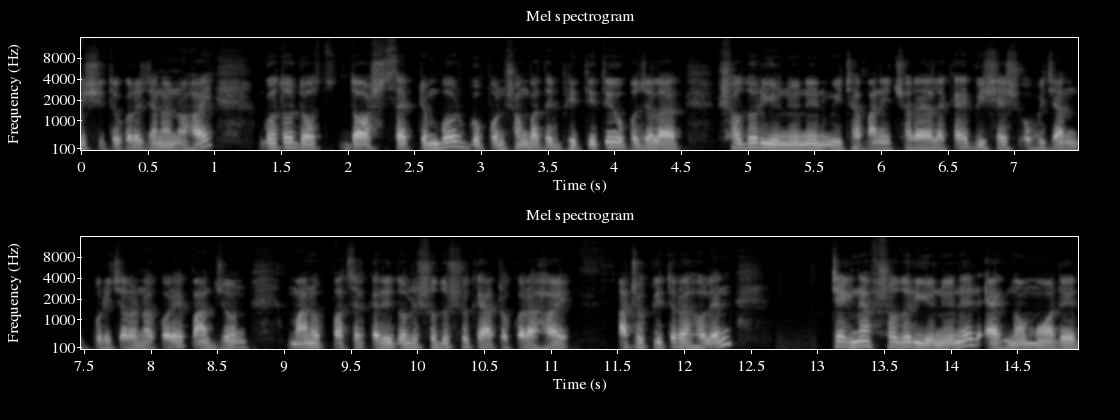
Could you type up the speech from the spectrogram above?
নিশ্চিত করে জানানো হয়। গত দশ সেপ্টেম্বর গোপন সংবাদের ভিত্তিতে উপজেলার সদর ইউনিয়নের মিঠা পানিছড়া এলাকায় বিশেষ অভিযান পরিচালনা করে পাঁচজন মানব পাচারকারী দলের সদস্যকে আটক করা হয়। আটককৃতরা হলেন টেকনাফ সদর ইউনিয়নের এক নং ওয়ার্ডের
